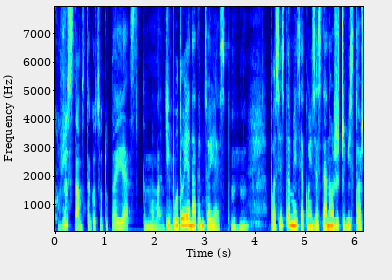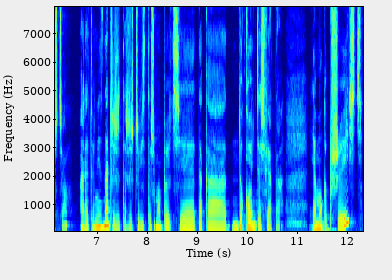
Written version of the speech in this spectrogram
korzystam z tego, co tutaj jest w tym momencie. I buduję na tym, co jest. Mhm. Bo system jest jakąś zastaną rzeczywistością, ale to nie znaczy, że ta rzeczywistość ma być e, taka do końca świata. Ja mogę przyjść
